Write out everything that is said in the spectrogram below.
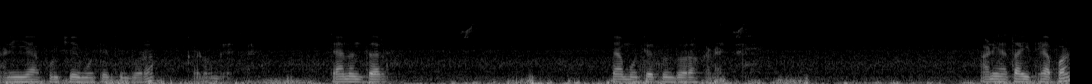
आणि या पुढच्याही मोत्यातून दोरा काढून घ्यायचा. आहे त्यानंतर या मोत्यातून दोरा काढायचा आहे. आणि आता इथे आपण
